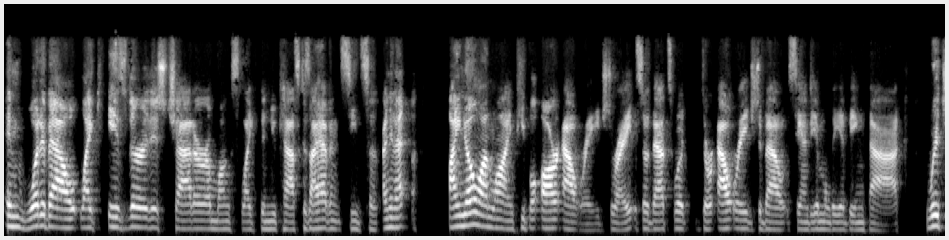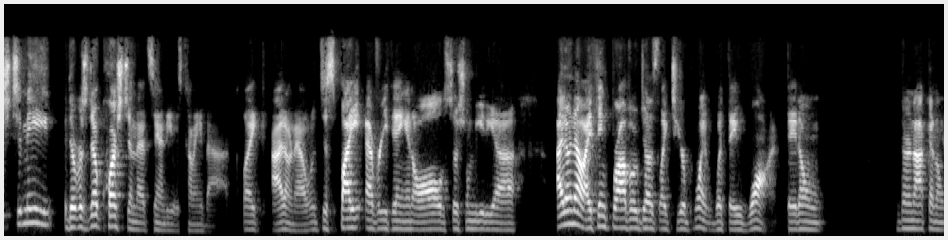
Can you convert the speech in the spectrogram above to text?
And what about like, is there this chatter amongst like the new cast? Because I haven't seen so. I mean, I, I know online people are outraged, right? So that's what they're outraged about Sandy and Malia being back. Which to me, there was no question that Sandy was coming back. Like I don't know, despite everything and all social media, I don't know. I think Bravo does like to your point what they want. They don't. They're not gonna,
